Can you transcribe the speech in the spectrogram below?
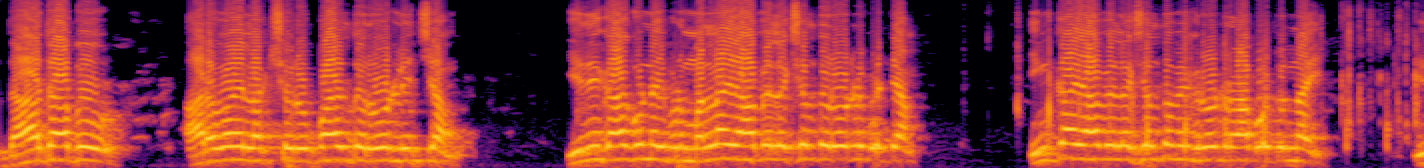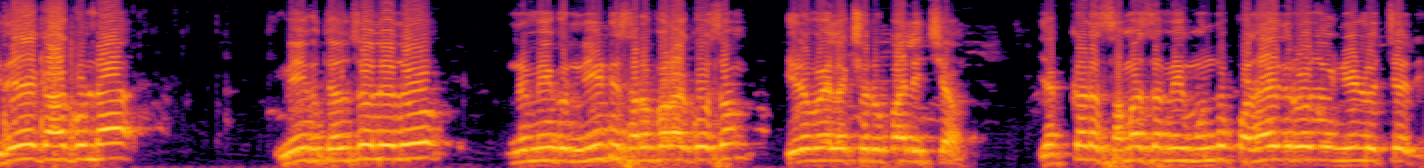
దాదాపు అరవై లక్ష రూపాయలతో రోడ్లు ఇచ్చాం. ఇది కాకుండా ఇప్పుడు మళ్ళా యాభై లక్షలతో రోడ్లు పెట్టాం. ఇంకా యాభై లక్షలతో మీకు రోడ్లు రాబోతున్నాయి. ఇదే కాకుండా మీకు తెలుసో లేదో మీకు నీటి సరఫరా కోసం ఇరవై లక్షల రూపాయలు ఇచ్చాం. ఎక్కడ సమస్య మీకు ముందు పదహైదు రోజులకు నీళ్ళు వచ్చేది.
